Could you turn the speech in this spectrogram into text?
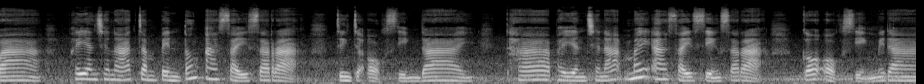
ว่า พยัญชนะจำเป็นต้องอาศัยสระ จึงจะออกเสียงได้ ถ้าพยัญชนะไม่อาศัยเสียงสระ ก็ออกเสียงไม่ได้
